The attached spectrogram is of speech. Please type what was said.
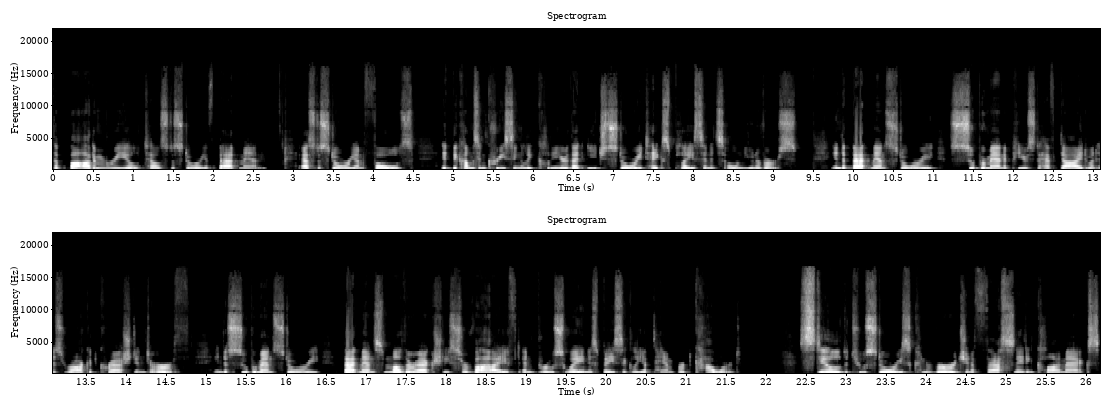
the bottom reel tells the story of Batman. As the story unfolds, it becomes increasingly clear that each story takes place in its own universe. In the Batman story, Superman appears to have died when his rocket crashed into Earth. In the Superman story, Batman's mother actually survived, and Bruce Wayne is basically a pampered coward. Still, the two stories converge in a fascinating climax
